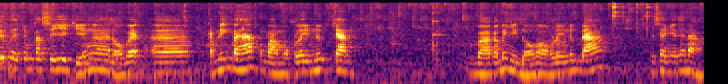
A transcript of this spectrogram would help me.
Tiếp theo chúng ta sẽ di chuyển à, độ ve- à, cảm biến pH vào một ly nước chanh. Và cảm biến nhiệt độ vào một ly nước đá. Để xem như thế nào?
